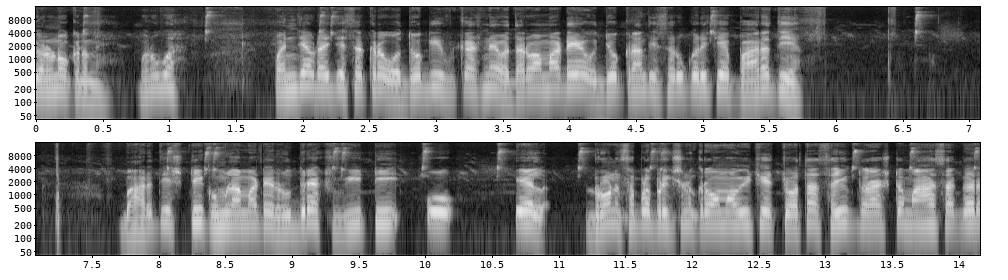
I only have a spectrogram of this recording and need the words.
ગર્ણોકરને બરાબર? પંજાબ રાજ્ય સરકાર ઔદ્યોગિક વિકાસને વધારવા માટે ઉદ્યોગ ક્રાંતિ શરૂ કરી છે. ભારતીય ભારતીય સ્ટીક હુમલા માટે રુદ્રાક્ષ વીટીઓ એલ ડ્રોન સફળ પરીક્ષણ કરવામાં આવ્યું છે. ચોથા સંયુક્ત રાષ્ટ્ર મહાસાગર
